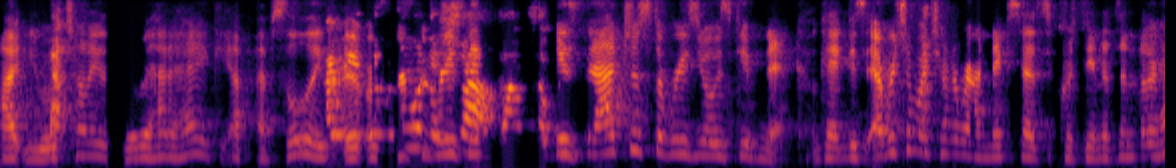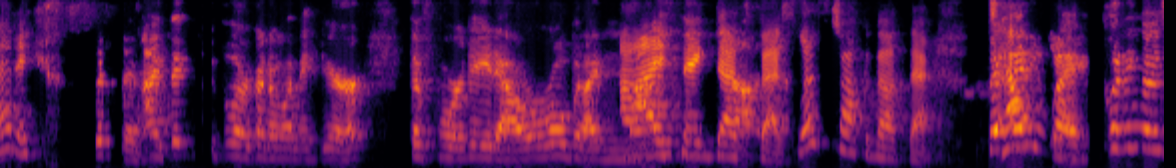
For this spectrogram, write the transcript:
I, you were telling me that we had a headache. Yep, absolutely. I mean, reason, is that just the reason you always give Nick? Okay, because every time I turn around, Nick says Christina's another headache. Listen, I think people are going to want to hear the 48 hour rule, but I'm I think that's best. Let's talk about that. But Tell anyway, me. putting those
